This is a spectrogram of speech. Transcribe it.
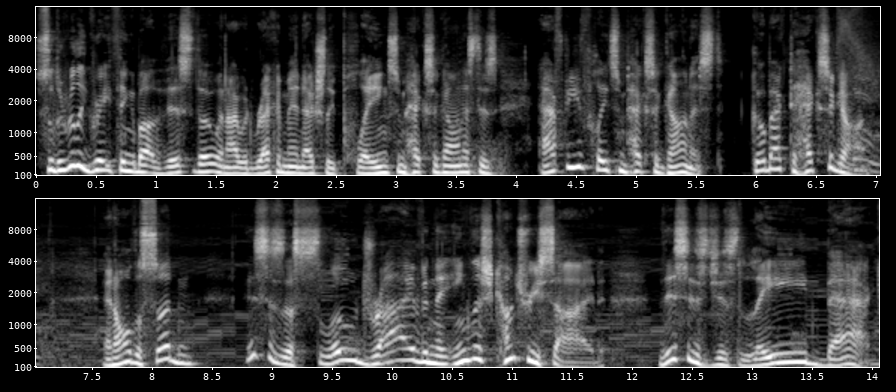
So the really great thing about this, though, and I would recommend actually playing some Hexagonest, is after you've played some Hexagonest, go back to Hexagon. And all of a sudden, this is a slow drive in the English countryside. This is just laid back.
